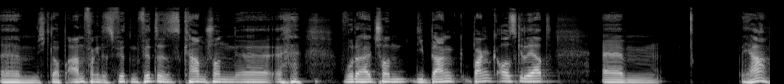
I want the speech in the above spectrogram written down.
Ähm, ich glaube, Anfang des vierten Viertels kam schon, äh, wurde halt schon die Bank, Bank ausgeleert. Ähm, ja,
